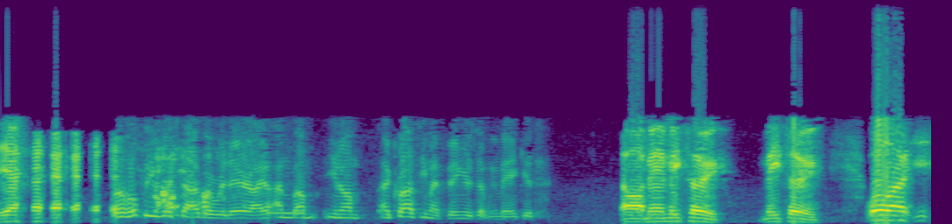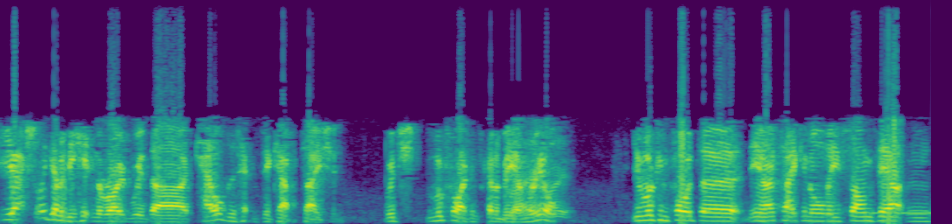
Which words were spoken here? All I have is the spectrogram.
Yeah. well, hopefully it works out where we're there. I, I'm, I'm, you know, I'm, I'm crossing my fingers that we make it. Oh man, me too. Me too. Well, uh, you're actually going to be hitting the road with uh, cattle de- decapitation, which looks like it's going to be right, unreal. Right you're looking forward to you know taking all these songs out and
